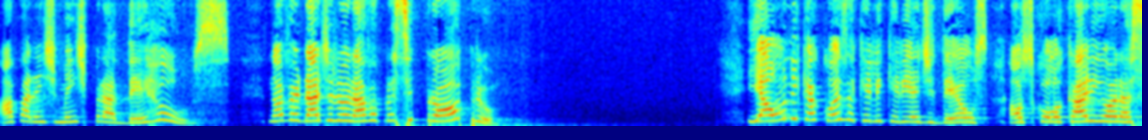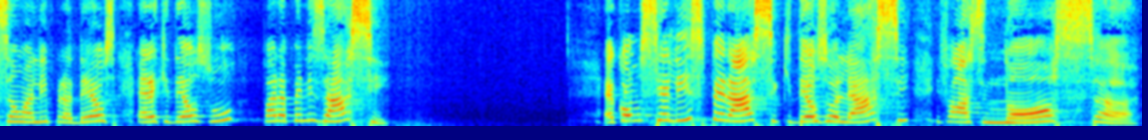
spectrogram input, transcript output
aparentemente para Deus, na verdade ele orava para si próprio. E a única coisa que ele queria de Deus, ao se colocar em oração ali para Deus, era que Deus o parabenizasse. É como se ele esperasse que Deus olhasse e falasse: Nossa,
